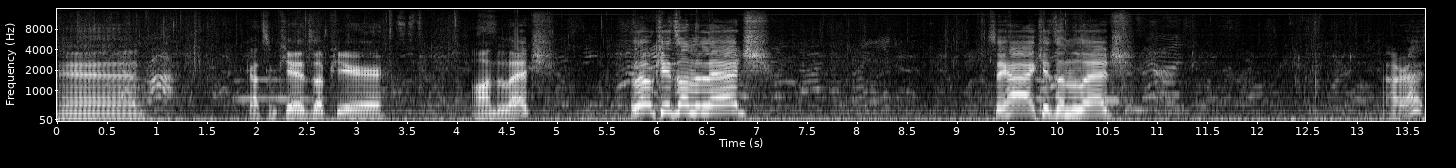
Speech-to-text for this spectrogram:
And got some kids up here on the ledge. Hello, kids on the ledge. Say hi, kids on the ledge. All right.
